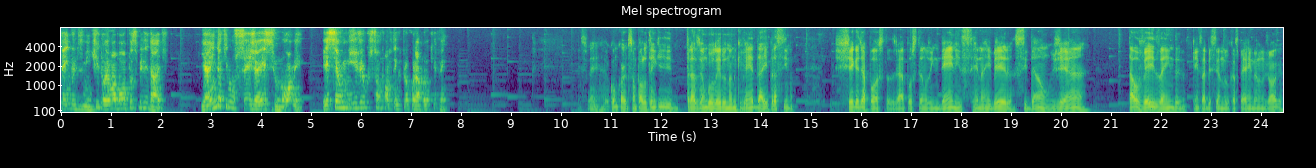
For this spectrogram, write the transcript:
tendo desmentido, é uma boa possibilidade. E ainda que não seja esse o nome, esse é o nível que o São Paulo tem que procurar para o ano que vem. Isso aí, eu concordo. São Paulo tem que trazer um goleiro no ano que vem é daí para cima. Chega de apostas. Já apostamos em Denis, Renan Ribeiro, Sidão, Jean. Talvez ainda, quem sabe esse ano o Lucas Perra ainda não joga.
